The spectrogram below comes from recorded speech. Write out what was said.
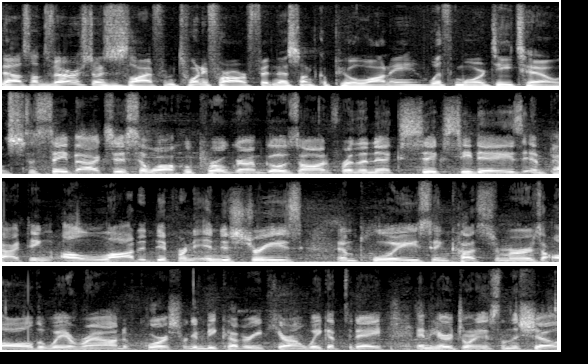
Now, Santaveras joins us live from 24 Hour Fitness on Kapiolani with more details. The Safe Access Oahu program goes on for the next 60 days, impacting a lot of different industries, employees, and customers all the way around. Of course, we're going to be covering it here on Wake Up Today. And here joining us on the show,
